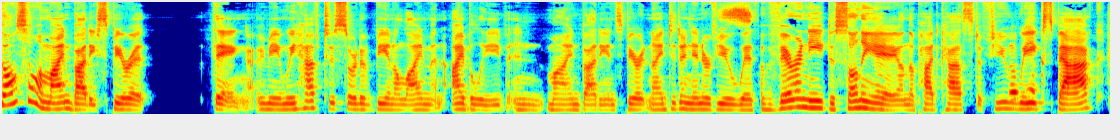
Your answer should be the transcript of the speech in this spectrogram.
also a mind body spirit thing. I mean, we have to sort of be in alignment, I believe, in mind, body, and spirit. And I did an interview with Veronique Desaulniers on the podcast a few okay. weeks back,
